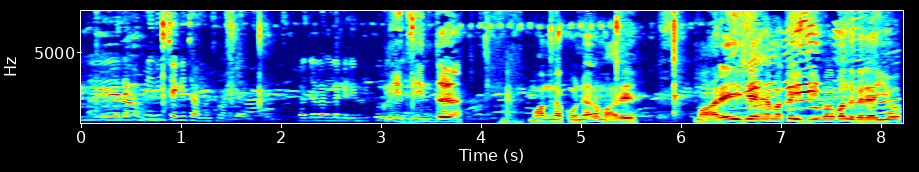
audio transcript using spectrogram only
हो हो ये देखो मैं नीचे की चालू छोड़ जाए कई थी त मन न कोने ना मारे। मारे इसे है मैं कही थी मैं बंद कर आइयो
